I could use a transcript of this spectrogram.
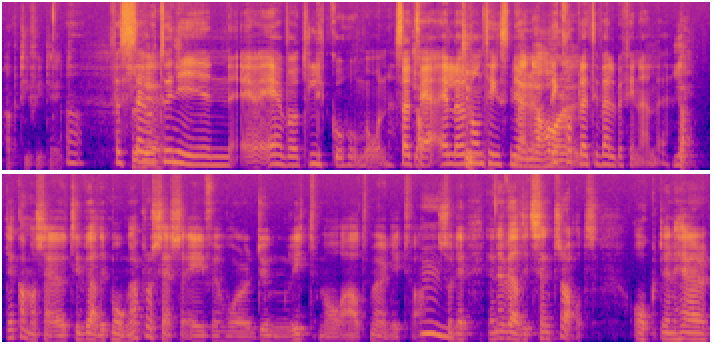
aktivitet. Ja. För Så det- serotonin är vårt lyckohormon, så att Ja, säga. Eller typ. någonting som gör det. det Det har- är kopplat till välbefinnande. Ja, det kan man säga till väldigt många processer, även vår dygnrytm och allt möjligt. Va? Så det, den är väldigt centralt. Och den här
